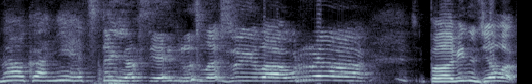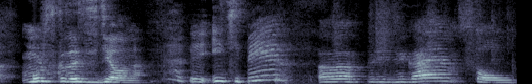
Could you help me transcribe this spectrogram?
Наконец-то я всех разложила! Ура! Половину дела, можно сказать, сделано. И, теперь э, передвигаем стол.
